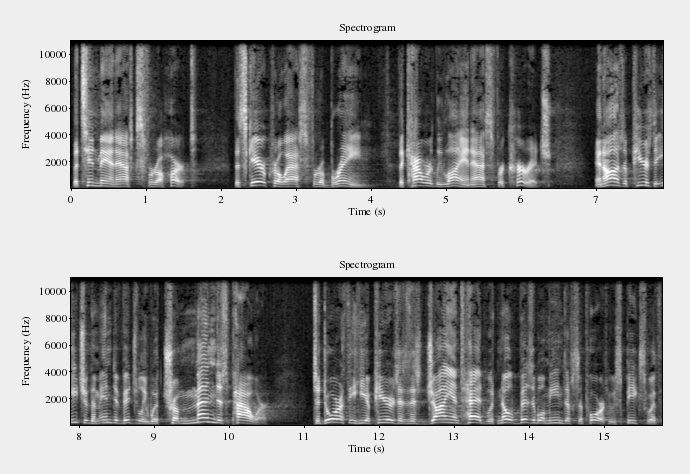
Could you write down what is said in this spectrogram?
The Tin Man asks for a heart. The Scarecrow asks for a brain. The Cowardly Lion asks for courage. And Oz appears to each of them individually with tremendous power to Dorothy, he appears as this giant head with no visible means of support who speaks with,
